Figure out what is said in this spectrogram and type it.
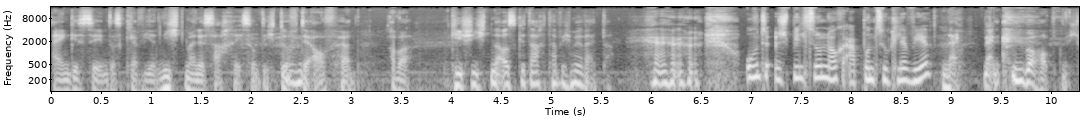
eingesehen, dass Klavier nicht meine Sache ist und ich durfte aufhören. Aber Geschichten ausgedacht habe ich mir weiter. und spielst du noch ab und zu Klavier? Nein, nein, überhaupt nicht.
